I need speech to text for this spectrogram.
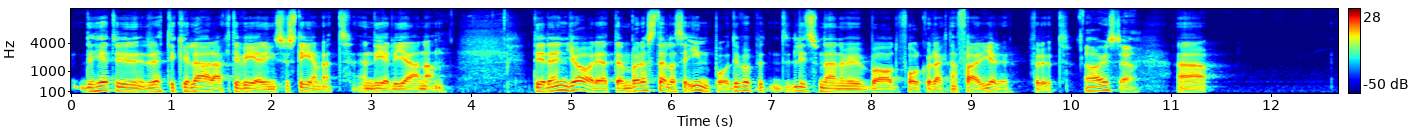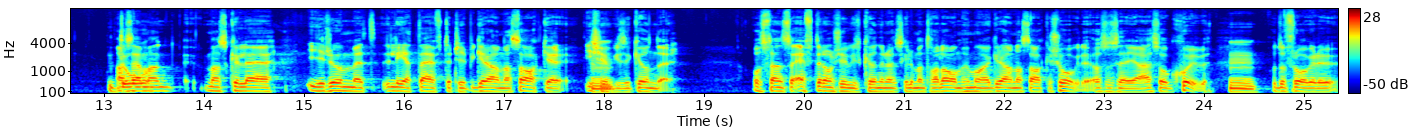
det heter ju retikulära aktiveringssystemet, en del i hjärnan. Det den gör är att den börjar ställa sig in på, det var lite som det här när vi bad folk att räkna färger förut. ja, just det. Eh, då, Alltså man, man skulle i rummet leta efter typ gröna saker i 20 sekunder. Och sen så efter de 20 sekunderna skulle man tala om hur många gröna saker såg du? Och så säger jag, jag såg sju. Mm. Och då frågar du,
